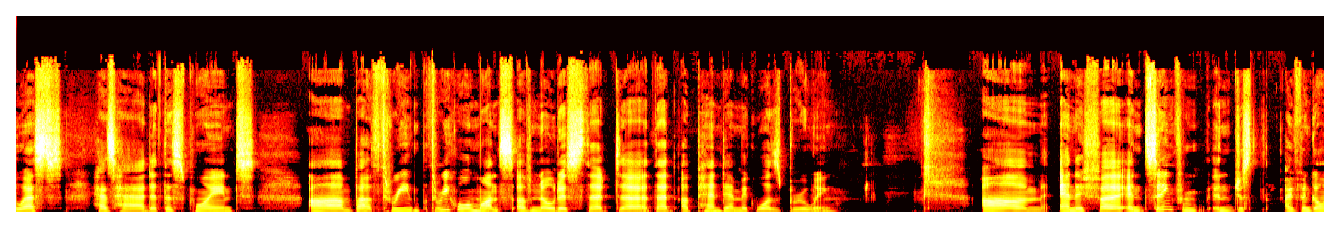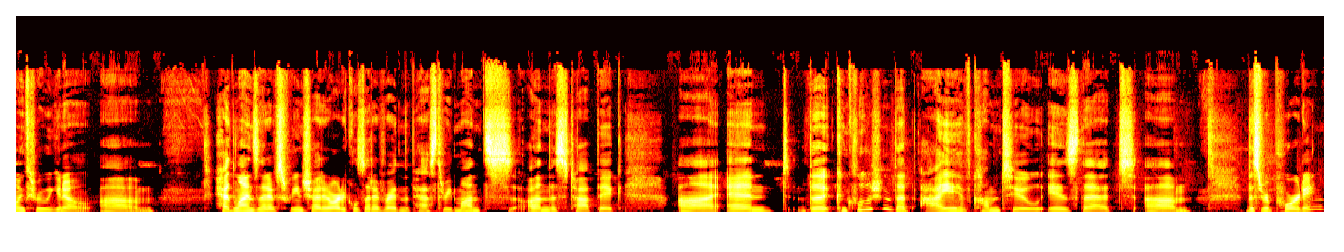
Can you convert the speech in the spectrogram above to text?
U.S. has had at this point um, about three three whole months of notice that uh, that a pandemic was brewing. Um, and if uh, and sitting from and just I've been going through you know um, headlines that I've screenshotted, articles that I've read in the past three months on this topic. Uh, and the conclusion that I have come to is that um, this reporting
